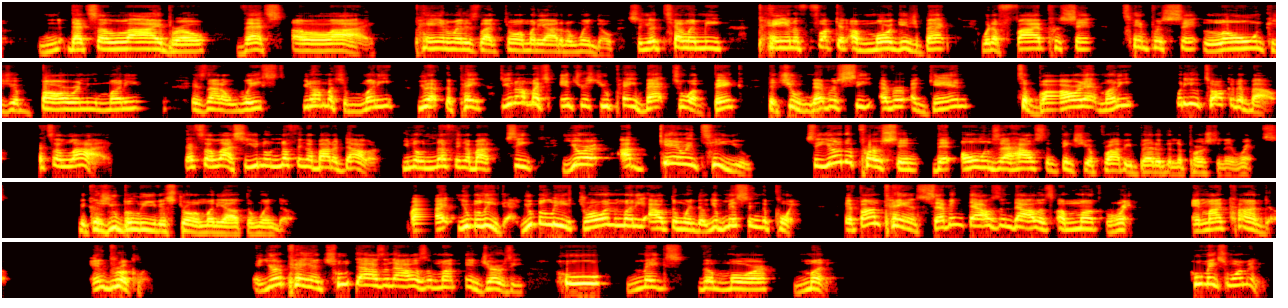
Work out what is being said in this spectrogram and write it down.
that's a lie, bro. That's a lie. Paying rent is like throwing money out of the window. So you're telling me paying a fucking a mortgage back with a five percent, ten percent loan because you're borrowing money is not a waste? You know how much money you have to pay? Do you know how much interest you pay back to a bank that you'll never see ever again to borrow that money? What are you talking about? That's a lie. That's a lie. So you know nothing about a dollar. You know nothing about. See, you're. I guarantee you. See, you're the person that owns a house and thinks you're probably better than the person that rents because you believe it's throwing money out the window. Right? You believe that. You believe throwing money out the window. You're missing the point. If I'm paying $7,000 a month rent in my condo in Brooklyn, and you're paying $2,000 a month in Jersey, who makes the more money? Who makes more money?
